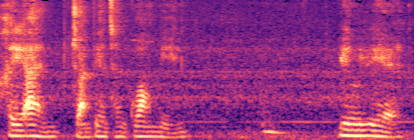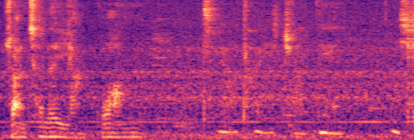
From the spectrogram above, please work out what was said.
黑暗转变成光明，嗯，音乐转成了阳光。只要他一转念，一切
